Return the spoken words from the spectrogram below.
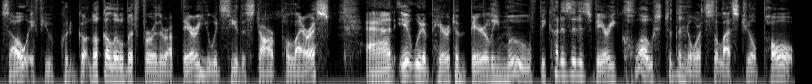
So if you could go look a little bit further up there, you would see the star Polaris and it would appear to barely move because it is very close to the North celestial pole.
